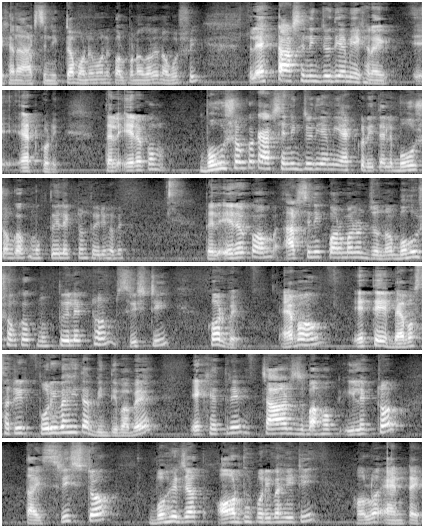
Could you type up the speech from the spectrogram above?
এখানে আর্সেনিকটা মনে মনে কল্পনা করেন অবশ্যই। তাহলে একটা আর্সেনিক যদি আমি এখানে অ্যাড করি, তাহলে এরকম বহু সংখ্যক আর্সেনিক যদি আমি অ্যাড করি, তাহলে বহু সংখ্যক মুক্ত ইলেকট্রন তৈরি হবে। তাহলে এরকম আর্সেনিক পরমাণুর জন্য বহু সংখ্যক মুক্ত ইলেকট্রন সৃষ্টি করবে এবং এতে ব্যবস্থাটির পরিবাহিতা বৃদ্ধি পাবে। এক্ষেত্রে চার্জ বাহক ইলেকট্রন তাই সৃষ্ট বহির্জাত অর্ধ অর্ধপরিবাহীটি হলো এন টাইপ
